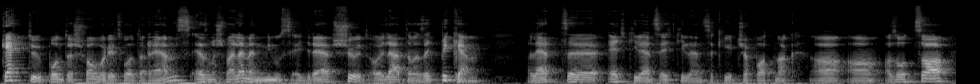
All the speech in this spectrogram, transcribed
kettő pontos favorit volt a Rams, ez most már lement mínusz egyre, sőt, ahogy láttam, ez egy pikem lett, eh, 1-9-1-9 a két csapatnak a, a, az otca.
